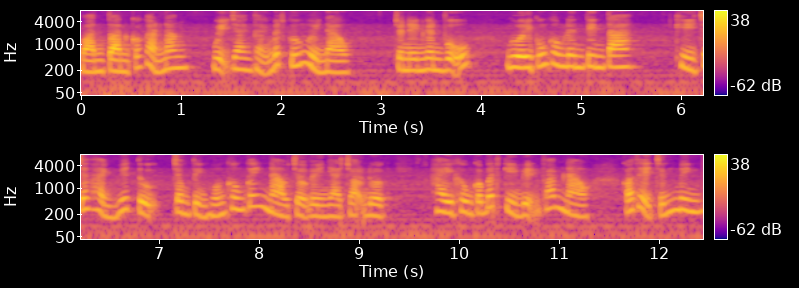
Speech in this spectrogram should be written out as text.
hoàn toàn có khả năng ngụy trang thành bất cứ người nào, cho nên Ngân Vũ, người cũng không nên tin ta. Khi chấp hành huyết tự trong tình huống không cách nào trở về nhà trọ được, hay không có bất kỳ biện pháp nào có thể chứng minh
